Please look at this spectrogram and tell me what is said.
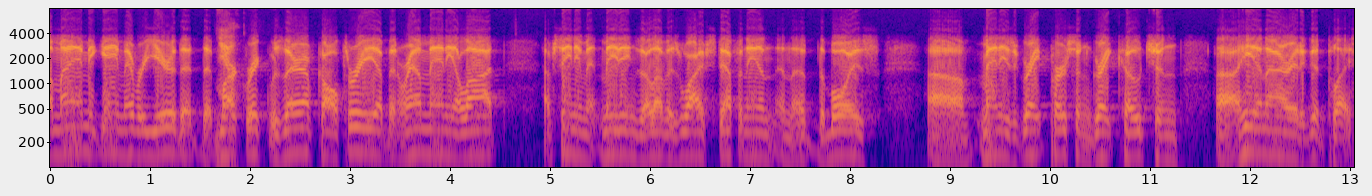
a Miami game every year that that Mark Richt was there. I've called three. I've been around Manny a lot. I've seen him at meetings. I love his wife Stephanie and, and the the boys. Uh, Manny's a great person, great coach, and uh, he and I are at a good place.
